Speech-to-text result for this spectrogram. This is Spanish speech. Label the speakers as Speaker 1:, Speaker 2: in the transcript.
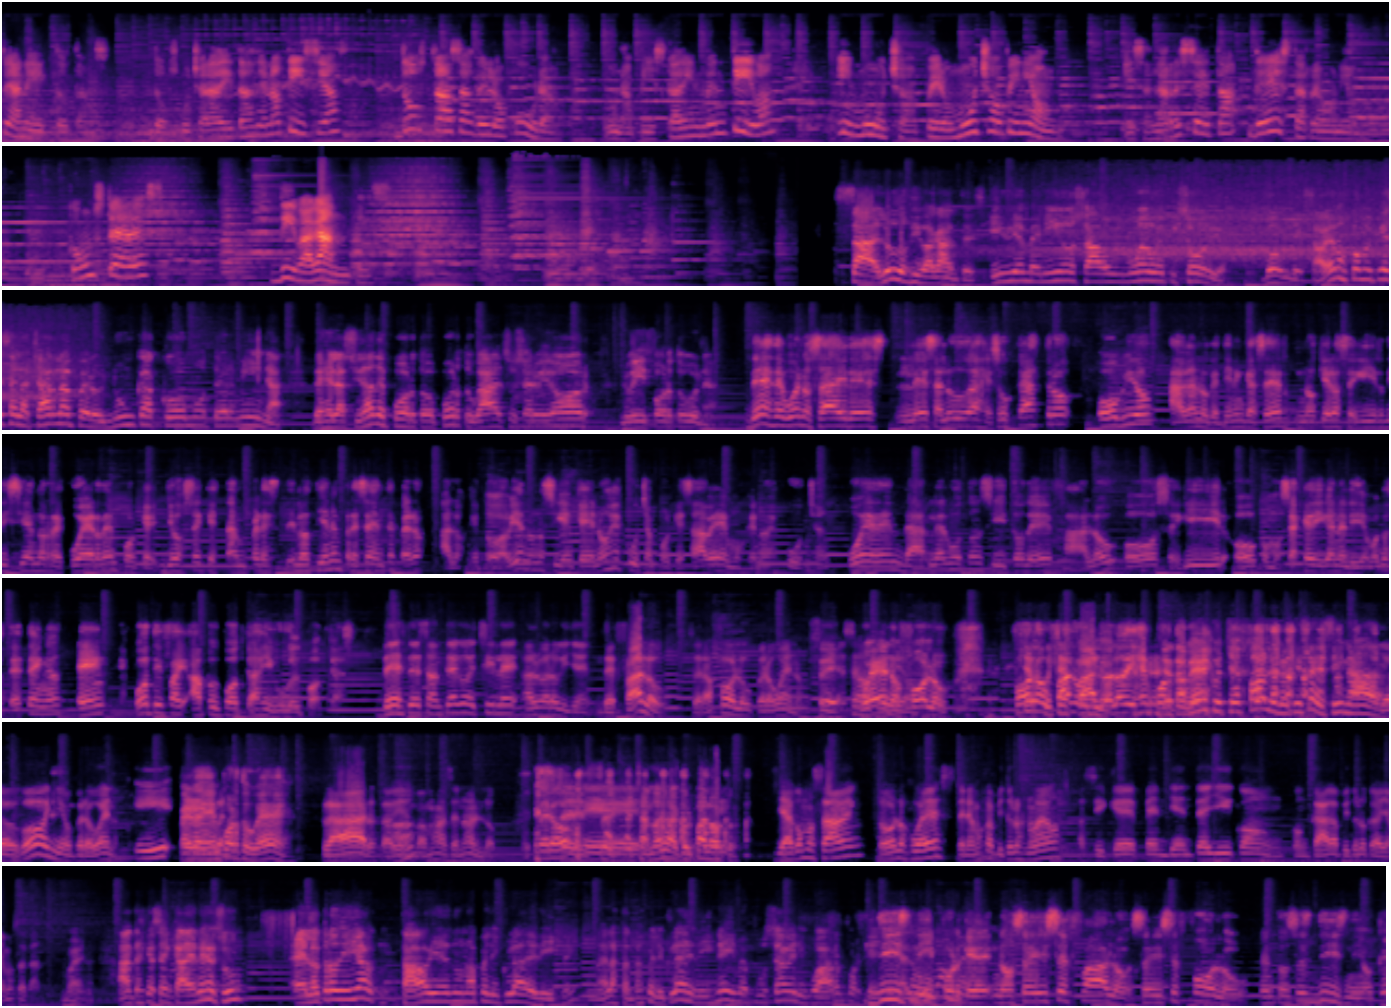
Speaker 1: De anécdotas, dos cucharaditas de noticias, dos tazas de locura, una pizca de inventiva y mucha, pero mucha opinión. Esa es la receta de esta reunión. Con ustedes, divagantes.
Speaker 2: Saludos divagantes y bienvenidos a un nuevo episodio donde sabemos cómo empieza la charla pero nunca cómo termina. Desde la ciudad de Porto, Portugal, su servidor Luis Fortuna.
Speaker 3: Desde Buenos Aires les saluda Jesús Castro. Obvio, hagan lo que tienen que hacer. No quiero seguir diciendo, recuerden, porque yo sé que están lo tienen presente, pero a los que todavía no nos siguen, que nos escuchan, porque sabemos que nos escuchan, pueden darle al botoncito de follow o seguir o como sea que digan el idioma que ustedes tengan en Spotify, Apple Podcast y Google Podcast.
Speaker 4: Desde Santiago de Chile, Álvaro Guillén. De follow, será follow, pero bueno.
Speaker 3: Sí. bueno, follow. Follow, follow, yo lo dije en portugués. Yo
Speaker 2: también escuché follow y no quise decir nada.
Speaker 4: Yo, coño, pero bueno. Y,
Speaker 3: pero es en portugués.
Speaker 4: Claro, está bien, ah. vamos a hacernos el loco. Pero,
Speaker 2: eh, echándole la culpa al otro.
Speaker 4: Ya como saben, todos los jueves tenemos capítulos nuevos, así que pendiente allí con, con cada capítulo que vayamos sacando.
Speaker 2: Bueno, antes que se encadene Jesús, el otro día estaba viendo una película de Disney, una de las tantas películas de Disney, y me puse a averiguar por qué.
Speaker 3: Disney, porque no se dice follow, se dice follow. Entonces Disney, ¿ok?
